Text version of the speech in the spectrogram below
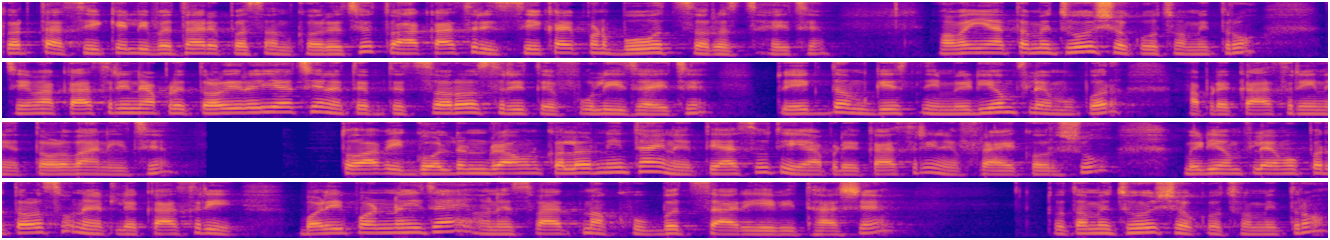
કરતાં શેકેલી વધારે પસંદ કરે છે. તો આ કાસરી શેકાઈ પણ બહુ જ સરસ જાય છે. હવે અહીંયા તમે જોઈ શકો છો મિત્રો, જેમાં કાસરીને આપણે તળી રહ્યા છીએ ને તેમ તે સરસ રીતે ફૂલી જાય છે. તો એકદમ ગેસની મીડિયમ ફ્લેમ ઉપર આપણે કાસરીને તળવાની છે. તો આવી ગોલ્ડન બ્રાઉન કલરની થાય ને ત્યાં સુધી આપણે કાસરીને ફ્રાય કરશું. મીડિયમ ફ્લેમ ઉપર તળશું ને એટલે કાસરી બળી પણ નહીં જાય અને સ્વાદમાં ખૂબ જ સારી એવી થશે. તો તમે જોઈ શકો છો મિત્રો,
